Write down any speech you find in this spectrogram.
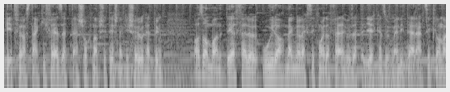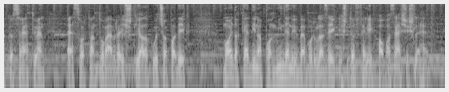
Hétfőn aztán kifejezetten sok napsütésnek is örülhetünk, Azonban délfelől újra megnövekszik majd a felhőzet egy érkező mediterrán ciklonnak köszönhetően, elszórtan továbbra is kialakult csapadék, majd a keddi napon mindenütt beborul az ég, és többfelé havazás is lehet.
